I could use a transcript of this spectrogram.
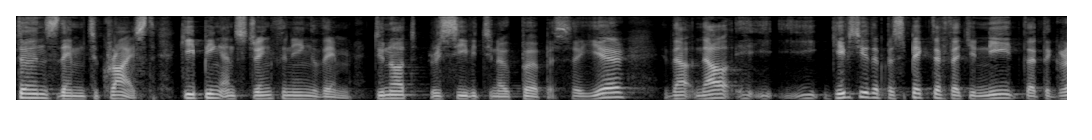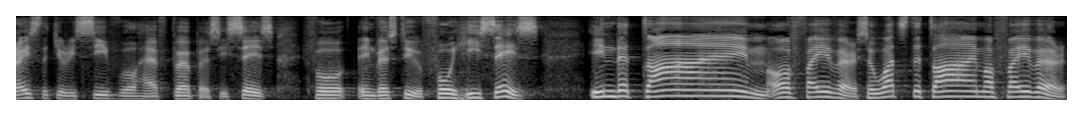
turns them to Christ, keeping and strengthening them. Do not receive it to no purpose. So here, now, now he, gives you the perspective that you need, that the grace that you receive will have purpose. He says, for in verse 2, for he says, in the time of favor. So what's the time of favor?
